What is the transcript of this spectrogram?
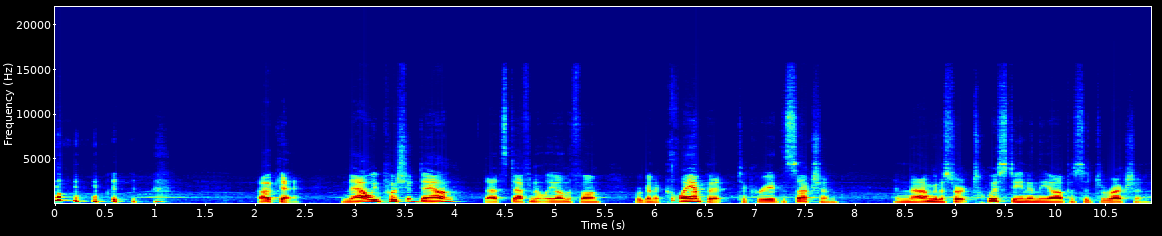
Okay, now we push it down. That's definitely on the phone. We're gonna clamp it to create the suction. And now I'm gonna start twisting in the opposite direction.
